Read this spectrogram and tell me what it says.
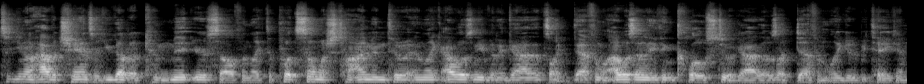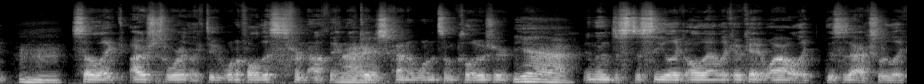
to you know have a chance. Like you got to commit yourself and like to put so much time into it. And like I wasn't even a guy that's like definitely. I wasn't anything close to a guy that was like definitely going to be taken. Mm-hmm. So like I was just worried, like, dude, what if all this is for nothing? Like I just kind of wanted some closure. Yeah. and then just to see like all that like okay wow like this is actually like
